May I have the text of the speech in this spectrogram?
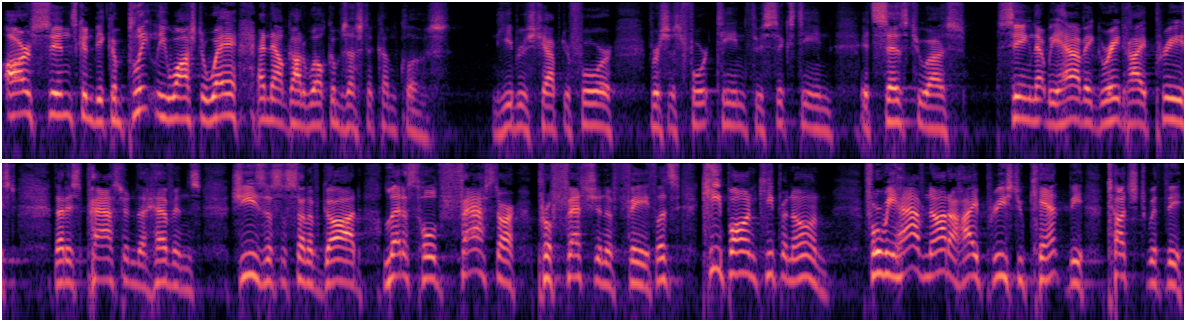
our sins can be completely washed away, and now God welcomes us to come close. In Hebrews chapter 4, verses 14 through 16, it says to us, Seeing that we have a great high priest that is passed into the heavens, Jesus, the Son of God, let us hold fast our profession of faith. Let's keep on keeping on. For we have not a high priest who can't be touched with the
